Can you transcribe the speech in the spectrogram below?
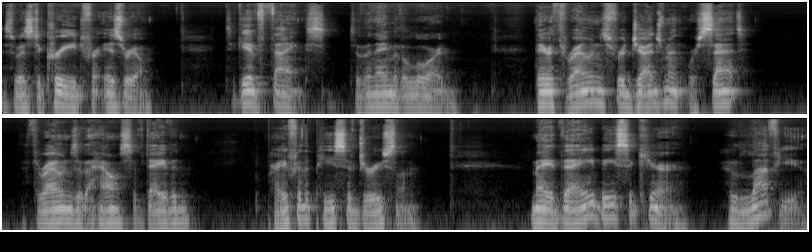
as was decreed for Israel, to give thanks to the name of the Lord their thrones for judgment were set, the thrones of the house of David. Pray for the peace of Jerusalem. May they be secure who love you.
